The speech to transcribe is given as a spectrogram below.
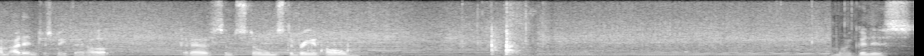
I'm, I didn't just make that up. Gotta have some stones to bring it home. Oh my goodness.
